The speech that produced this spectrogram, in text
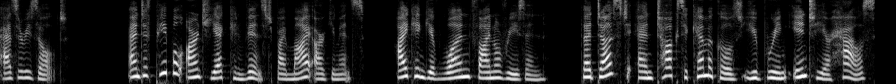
as a result. And if people aren't yet convinced by my arguments, I can give one final reason. The dust and toxic chemicals you bring into your house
